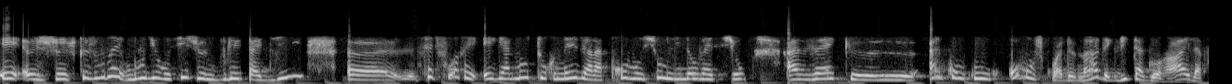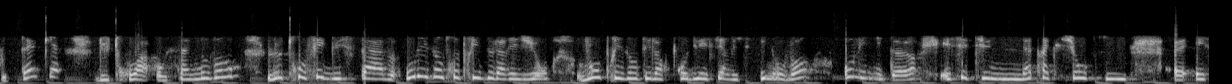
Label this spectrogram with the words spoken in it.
Et euh, ce que je voudrais vous dire aussi, je ne vous l'ai pas dit, euh, cette foire est également tournée vers la promotion de l'innovation avec euh, un concours au Mange quoi demain avec Vitagora et la Foodtech du 3 au 5 novembre, le trophée Gustave où les entreprises de la région vont présenter leurs produits et services innovants aux visiteurs. Et c'est une attraction qui euh, est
